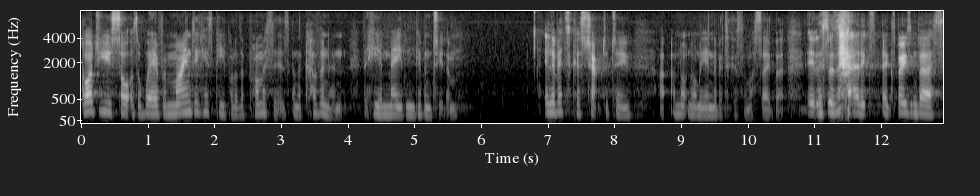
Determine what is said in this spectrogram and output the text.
God used salt as a way of reminding his people of the promises and the covenant that he had made and given to them. In Leviticus chapter 2, I'm not normally in Leviticus, I must say, but it, this was an ex- exposing verse.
